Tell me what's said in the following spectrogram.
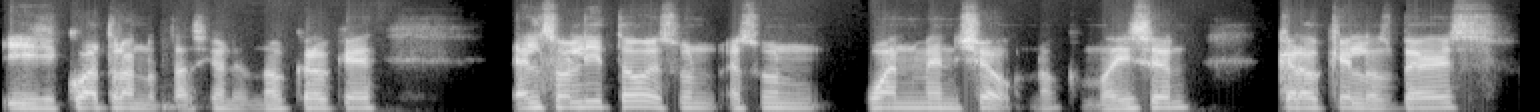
y cuatro anotaciones, ¿no? Creo que él solito es un, es un one-man show, ¿no? Como dicen, creo que los Bears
